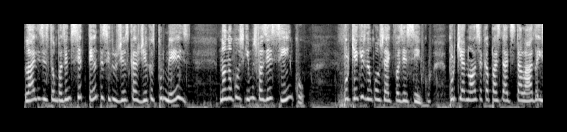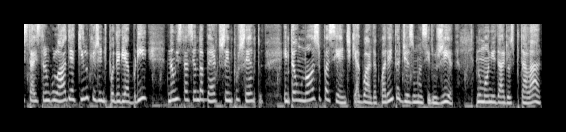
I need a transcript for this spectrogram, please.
lá eles estão fazendo 70 cirurgias cardíacas por mês. Nós não conseguimos fazer cinco. Por que, que eles não conseguem fazer cinco? Porque a nossa capacidade instalada está estrangulada e aquilo que a gente poderia abrir não está sendo aberto 100%. Então, o nosso paciente que aguarda 40 dias uma cirurgia numa unidade hospitalar,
